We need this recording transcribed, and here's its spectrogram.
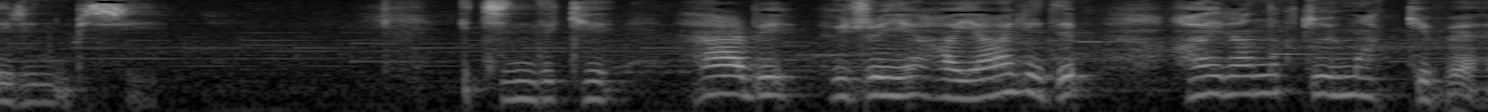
derin bir şey. İçindeki her bir hücreyi hayal edip hayranlık duymak gibi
